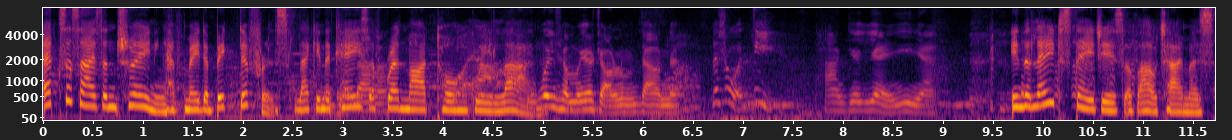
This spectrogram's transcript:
Exercise and training have made a big difference, like in the case of Grandma Tong Gui Lan. In the late stages of Alzheimer's,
